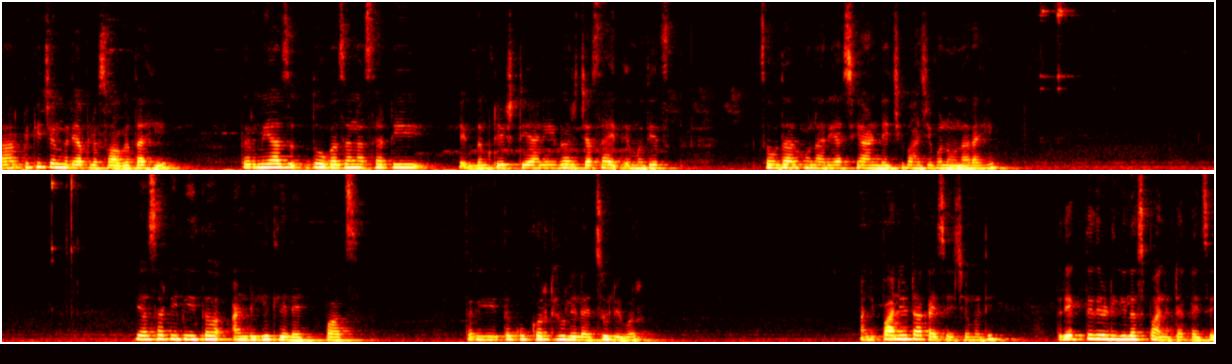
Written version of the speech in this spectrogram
आर पी किचनमध्ये आपलं स्वागत आहे. तर मी आज दोघा जणांसाठी एकदम टेस्टी आणि घरच्या साहित्यामध्येच चवदार होणारी अशी अंड्याची भाजी बनवणार आहे. यासाठी मी इथं अंडी घेतलेले आहेत पाच. तरी इथं कुकर ठेवलेला आहे चुलीवर. आणि पाणी टाकायचं याच्यामध्ये. तर एक ते दीड गिलास पाणी टाकायचं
